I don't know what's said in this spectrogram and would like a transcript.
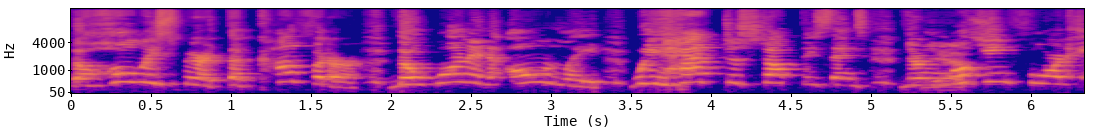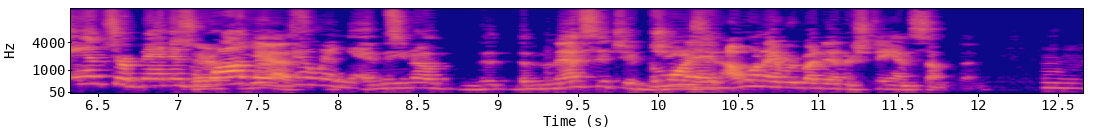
the Holy Spirit, the Comforter, the one and only. We have to stop these things. They're Yes. looking for an answer, Ben, is There- while they're yes, doing it. And you know, the, the message of Good Jesus. I want everybody to understand something. Mm,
